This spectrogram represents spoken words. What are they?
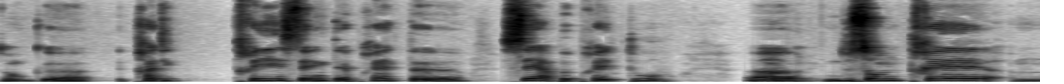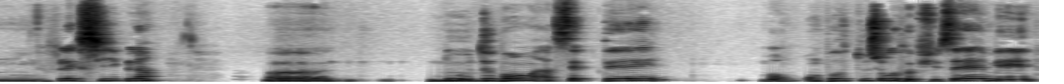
donc, euh, traductrice et interprète, euh, c'est à peu près tout. nous sommes très hum, flexibles. nous devons accepter, bon, on peut toujours refuser, mais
